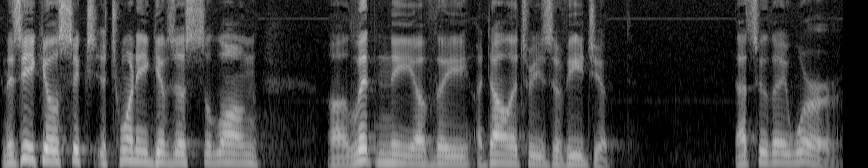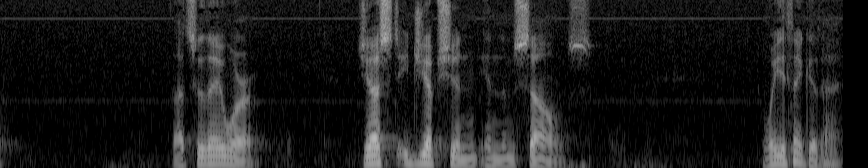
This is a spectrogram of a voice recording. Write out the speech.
And Ezekiel 6, uh, 20 gives us a long uh, litany of the idolatries of Egypt. That's who they were. That's who they were. Just Egyptian in themselves. What do you think of that?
